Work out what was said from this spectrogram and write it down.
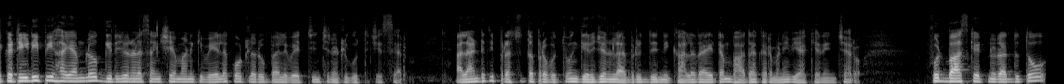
ఇక టీడీపీ హయాంలో గిరిజనుల సంక్షేమానికి వేల కోట్ల రూపాయలు వెచ్చించినట్లు గుర్తు చేశారు. అలాంటిది ప్రస్తుత ప్రభుత్వం గిరిజనుల అభివృద్ధిని కాలరాయటం బాధాకరమని వ్యాఖ్యానించారు. ఫుడ్ బాస్కెట్ను రద్దుతో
